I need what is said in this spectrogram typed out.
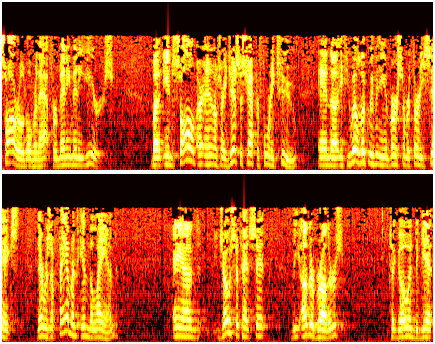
sorrowed over that for many, many years. But in Psalm, or, I'm sorry, Genesis chapter 42, and uh, if you will, look with me in verse number 36. There was a famine in the land, and Joseph had sent the other brothers to go and to get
